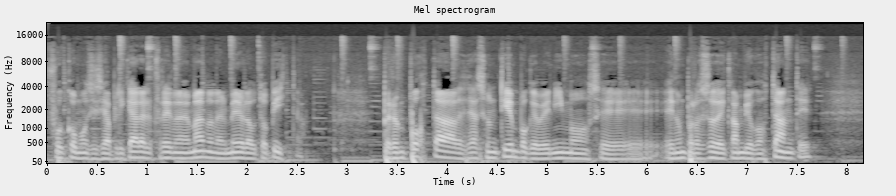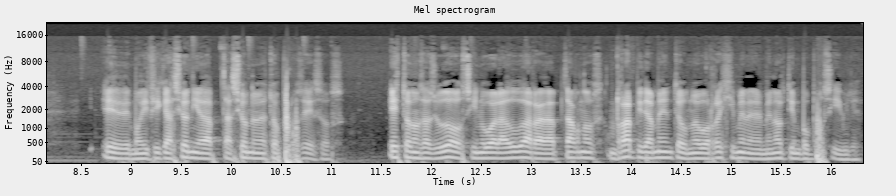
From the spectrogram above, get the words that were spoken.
Fue como si se aplicara el freno de mano en el medio de la autopista. Pero en posta, desde hace un tiempo que venimos eh, en un proceso de cambio constante, eh, de modificación y adaptación de nuestros procesos. Esto nos ayudó, sin lugar a duda, a readaptarnos rápidamente a un nuevo régimen en el menor tiempo posible.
